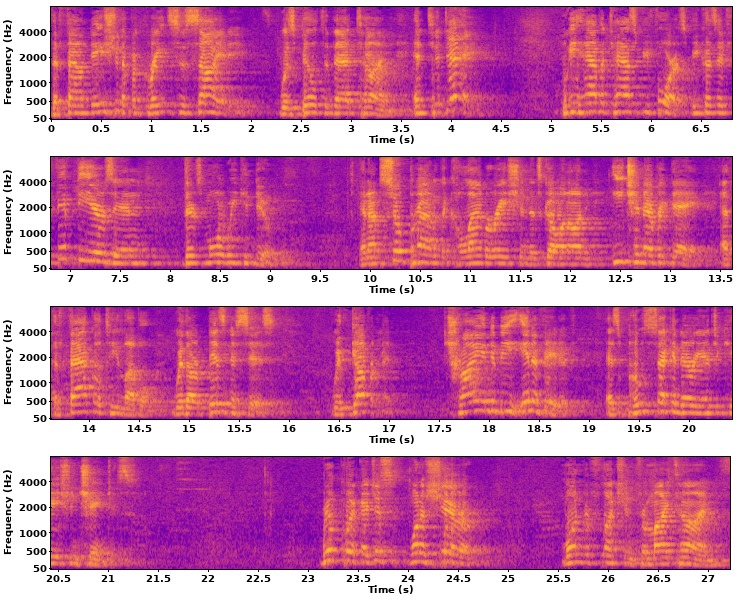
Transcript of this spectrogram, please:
The foundation of a great society was built at that time. And today, we have a task before us because at 50 years in, there's more we can do. And I'm so proud of the collaboration that's going on each and every day at the faculty level, with our businesses, with government, trying to be innovative as post-secondary education changes. Real quick, I just want to share one reflection from my time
